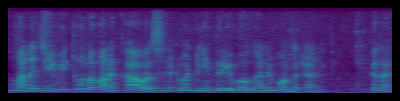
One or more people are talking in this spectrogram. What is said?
మన జీవితంలో మనకు కావలసినటువంటి ఇంద్రియ భోగాన్ని పొందటానికి. కదా?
